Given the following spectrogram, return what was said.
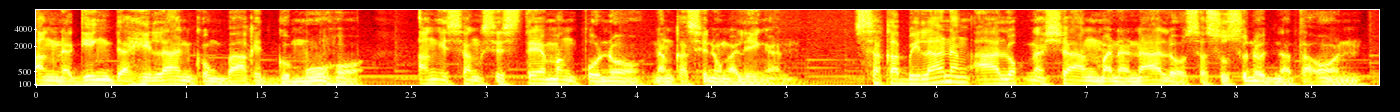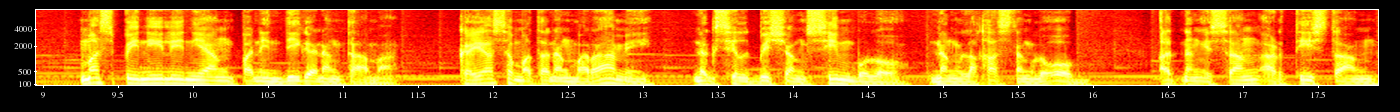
ang naging dahilan kung bakit gumuho ang isang sistemang puno ng kasinungalingan. Sa kabila ng alok na siya ang mananalo sa susunod na taon, mas pinili niyang panindigan ng tama. Kaya sa mata ng marami, nagsilbi siyang simbolo ng lakas ng loob at ng isang artistang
